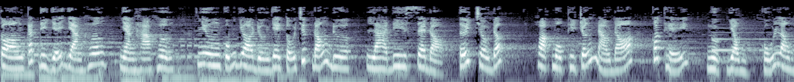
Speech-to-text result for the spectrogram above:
Còn cách đi dễ dàng hơn, nhàn hạ hơn, nhưng cũng do đường dây tổ chức đón đưa là đi xe đò tới Châu Đốc hoặc một thị trấn nào đó có thể ngược dòng Cửu Long.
